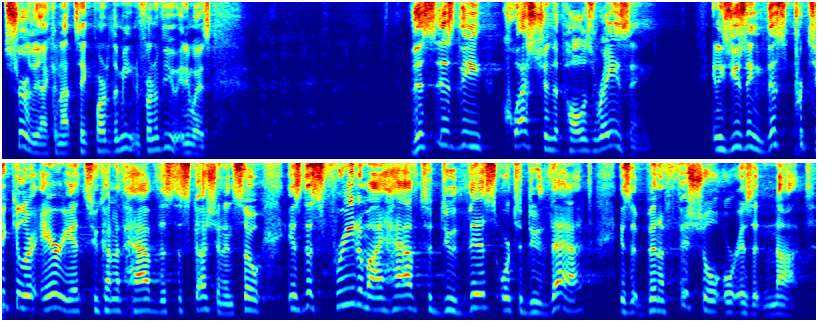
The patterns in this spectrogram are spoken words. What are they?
Surely I cannot take part of the meat in front of you. Anyways, this is the question that Paul is raising. And he's using this particular area to kind of have this discussion. And so, is this freedom I have to do this or to do that, is it beneficial or is it not?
